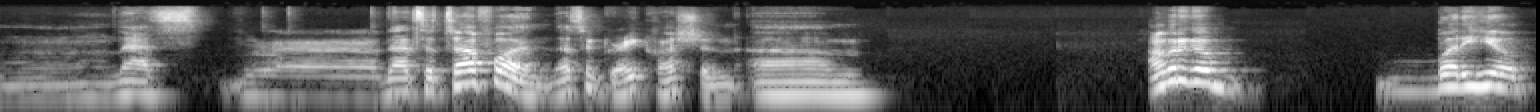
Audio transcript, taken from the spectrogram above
Mm, that's uh, that's a tough one. That's a great question. Um, I'm gonna go Buddy Hield.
